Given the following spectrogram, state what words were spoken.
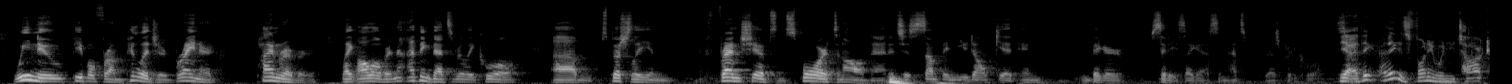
we knew people from Pillager, Brainerd, Pine River, like all over, and I think that's really cool, um, especially in friendships and sports and all of that. It's just something you don't get in bigger cities, I guess, and that's that's pretty cool. Yeah, I think I think it's funny when you talk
